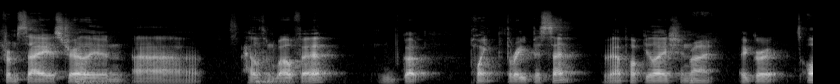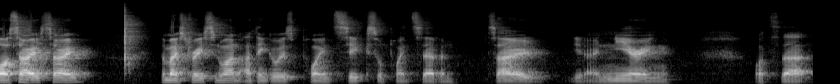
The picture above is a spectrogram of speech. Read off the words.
from, say, Australian uh, health and welfare, we've got 0.3 percent of our population Right. agree. Oh, sorry, sorry. The most recent one, I think it was 0.6 or 0.7. So you know, nearing what's that?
